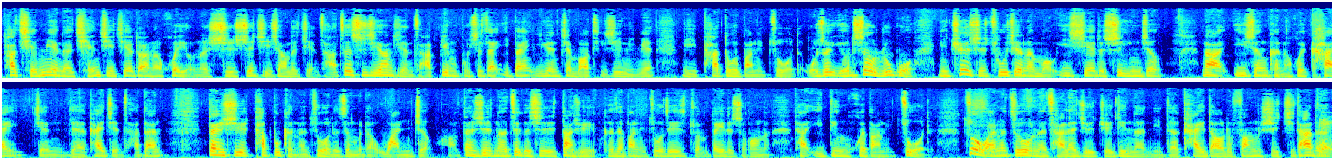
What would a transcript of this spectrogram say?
他前面呢，前期阶段呢，会有呢十十几项的检查，这十几项检查并不是在一般医院健保体系里面，你他都会帮你做的。我说有的时候，如果你确实出现了某一些的适应症，那医生可能会开检呃开检查单，但是他不可能做的这么的完整哈。但是呢，这个是大学眼科在帮你做这些准备的时候呢，他一定会帮你做的。做完了之后呢，才来决决定了你的开刀的方式，其他的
